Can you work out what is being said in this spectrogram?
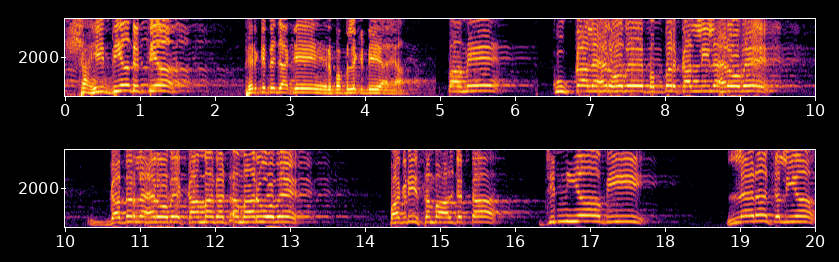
ਸ਼ਹੀਦੀਆਂ ਦਿੱਤੀਆਂ, ਫਿਰ ਕਿਤੇ ਜਾ ਕੇ ਰਿਪਬਲਿਕ ਡੇ ਆਇਆ। ਭਾਵੇਂ ਕੂਕਾ ਲਹਿਰ ਹੋਵੇ, ਬੱਬਰ ਕਾਲੀ ਲਹਿਰ ਹੋਵੇ, ਗਦਰ ਲਹਿਰ ਹੋਵੇ ਕਾਮਾ ਗਾਟਾ ਮਾਰੂ ਹੋਵੇ, ਪਗੜੀ ਸੰਭਾਲ ਜੱਟਾ ਜਿੰਨੀਆਂ ਵੀ ਲਹਿਰਾਂ ਚੱਲੀਆਂ,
